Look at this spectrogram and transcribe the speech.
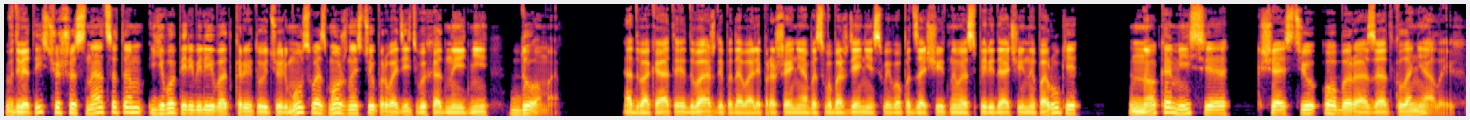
В 2016-м его перевели в открытую тюрьму с возможностью проводить выходные дни дома. Адвокаты дважды подавали прошение об освобождении своего подзащитного с передачей на поруки, но комиссия, к счастью, оба раза отклоняла их.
